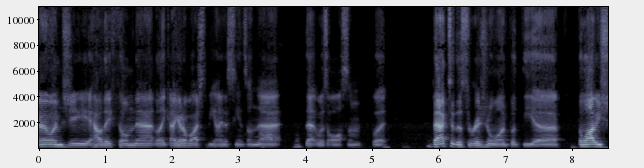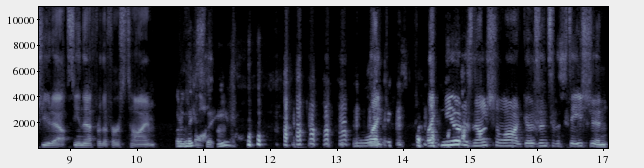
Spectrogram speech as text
OMG, how they filmed that! Like, I gotta watch the behind the scenes on that. That was awesome. But back to this original one, but the uh the lobby shootout, seeing that for the first time, Release the evil. Like- like Neo just nonchalant goes into the station.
